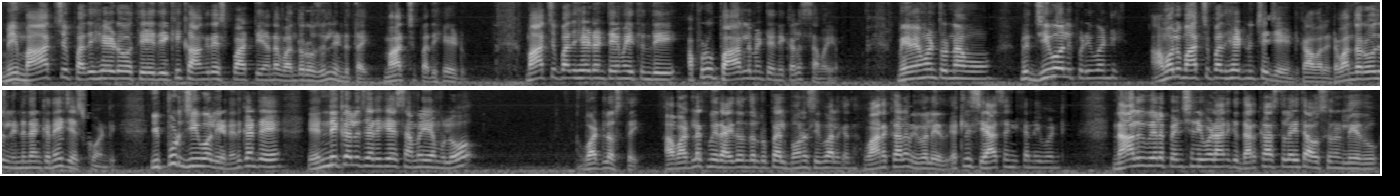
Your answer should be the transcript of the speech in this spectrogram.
మీ మార్చి పదిహేడవ తేదీకి కాంగ్రెస్ పార్టీ అన్న వంద రోజులు నిండుతాయి. మార్చి పదిహేడు. మార్చి పదిహేడు అంటే ఏమవుతుంది అప్పుడు పార్లమెంట్ ఎన్నికల సమయం. మేమేమంటున్నాము? మీరు జీవోలు ఇప్పుడు ఇవ్వండి. అమలు మార్చి పదిహేడు నుంచే చేయండి కావాలంటే. వంద రోజులు నిండినాకనే చేసుకోండి. ఇప్పుడు జీవోలు ఇవ్వండి. ఎందుకంటే ఎన్నికలు జరిగే సమయంలో వడ్లు వస్తాయి ఆ వడ్లకు మీరు ఐదు వందల రూపాయలు బోనస్ ఇవ్వాలి కదా. వానకాలం ఇవ్వలేదు. అట్లీస్ట్ యాసంగి కన్నా ఇవ్వండి. నాలుగు వేల పెన్షన్ ఇవ్వడానికి దరఖాస్తులు అయితే అవసరం లేదు.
